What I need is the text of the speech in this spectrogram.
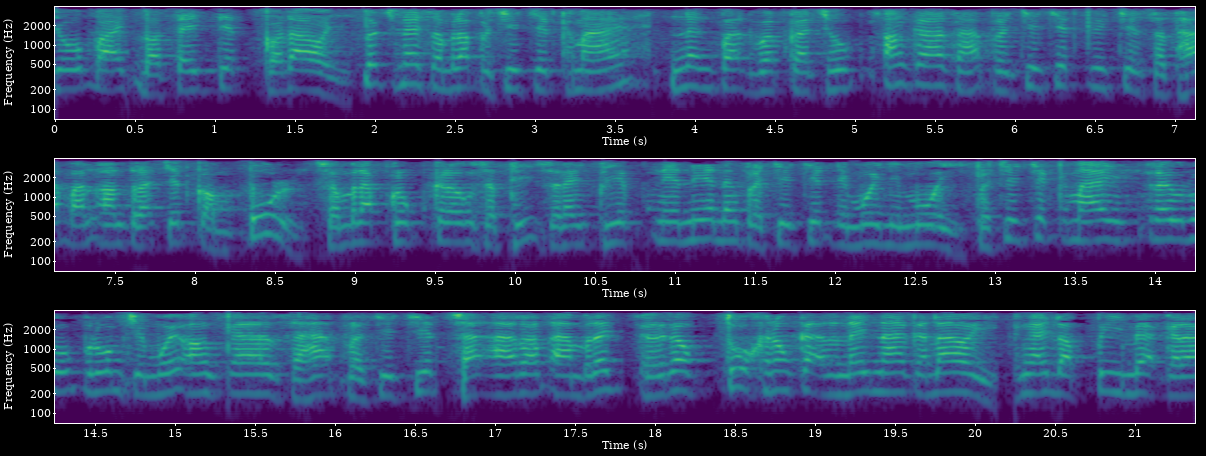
យោបាយដទៃទៀតក៏ដោយដូច្នេះសម្រាប់ប្រជាជាតិខ្មែរនិងបដិវត្តការជុកអង្គការសហប្រជាជាតិគឺជាស្ថាប័នអន្តរជាតិកំពូលសម្រាប់គ្រប់គ្រងសិទ្ធិសេរីភាពនានានិងប្រជាជាតិនីមួយៗប្រជាជាតិខ្មែរត្រូវរួបរวมជាមួយអង្គការសហប្រជាជាតិសហរដ្ឋអាមេរិកអឺរ៉ុបទោះក្នុងករណីណាក៏ដោយថ្ងៃ12មករា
